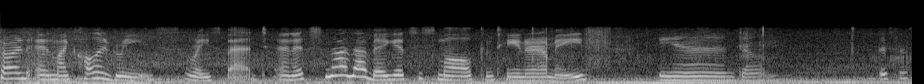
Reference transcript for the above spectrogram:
chard and my collard greens raised bed. And it's not that big, it's a small container I made. And um, this is,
